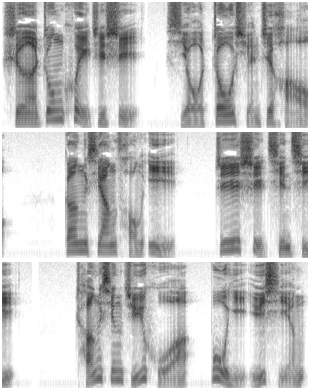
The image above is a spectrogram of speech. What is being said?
舍钟馈之事，修周旋之好，更相从义，知事亲戚，诚兴举火，不以于行，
